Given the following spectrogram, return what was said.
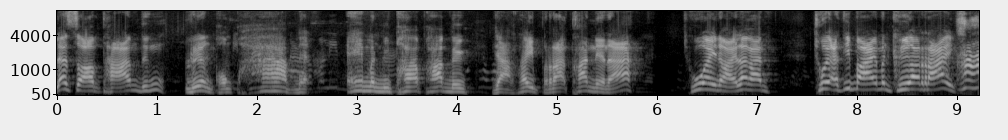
และสอบถามถึงเรื่องของภาพเนี่ยเอ๊ะ มันมีภาพภาพหนึ่งอยากให้พระท่านเนี่ยนะช่วยหน่อยแล้วกันช่วยอธิบายมันคืออะไรค่ะ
